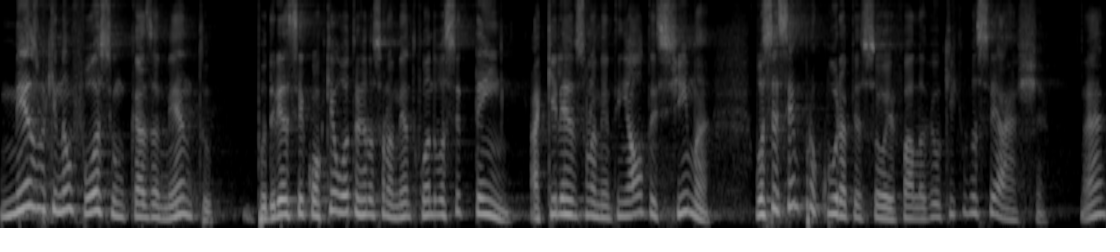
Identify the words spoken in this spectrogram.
Mesmo que não fosse um casamento poderia ser qualquer outro relacionamento. Quando você tem aquele relacionamento em autoestima, você sempre procura a pessoa e fala, viu, o que, que você acha? Né?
